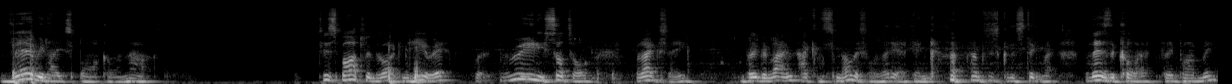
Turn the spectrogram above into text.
Very light sparkle on that. It is sparkling though, I can hear it, but really subtle. But actually, I can smell this already, I think. I'm just going to stick my... But there's the colour, say pardon me.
